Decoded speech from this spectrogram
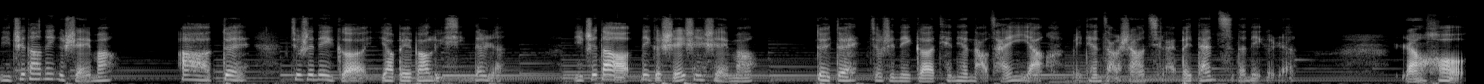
你知道那个谁吗？啊，对，就是那个要背包旅行的人。你知道那个谁谁谁吗？对对，就是那个天天脑残一样，每天早上起来背单词的那个人。然后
